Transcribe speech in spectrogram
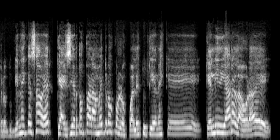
pero tú tienes que saber que hay ciertos parámetros con los cuales tú tienes que, que lidiar a la hora de,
